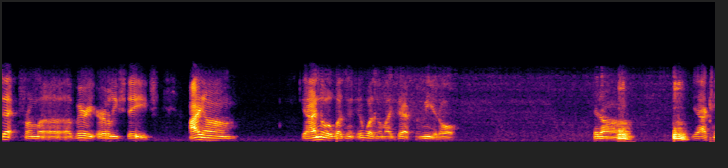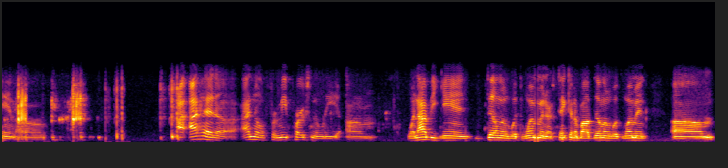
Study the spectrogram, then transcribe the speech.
set from a, a very early stage. I um. Yeah, I know it wasn't it wasn't like that for me at all. It um. Mm. Yeah, I can um. I, I had a I know for me personally um when I began dealing with women or thinking about dealing with women, um,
